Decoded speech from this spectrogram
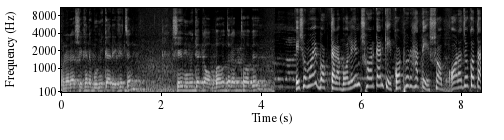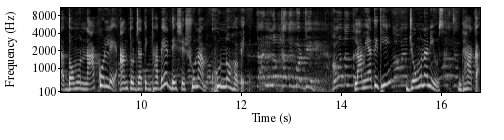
ওনারা সেখানে ভূমিকা রেখেছেন। সেই ভূমিকাকে অব্যাহত রাখতে হবে। এ সময় বক্তারা বলেন সরকারকে কঠোর হাতে সব অরাজকতা দমন না করলে আন্তর্জাতিকভাবে দেশের সুনাম ক্ষুণ্ণ হবে। চার লক্ষাধিক মসজিদ আমাদের লামিয়া তিথি যমুনা নিউজ ঢাকা।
